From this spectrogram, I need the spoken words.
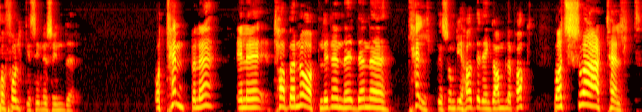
for folket sine synder. Og tempelet eller tabernaklet, denne, denne teltet som de hadde i den gamle pakt, var et svært telt.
